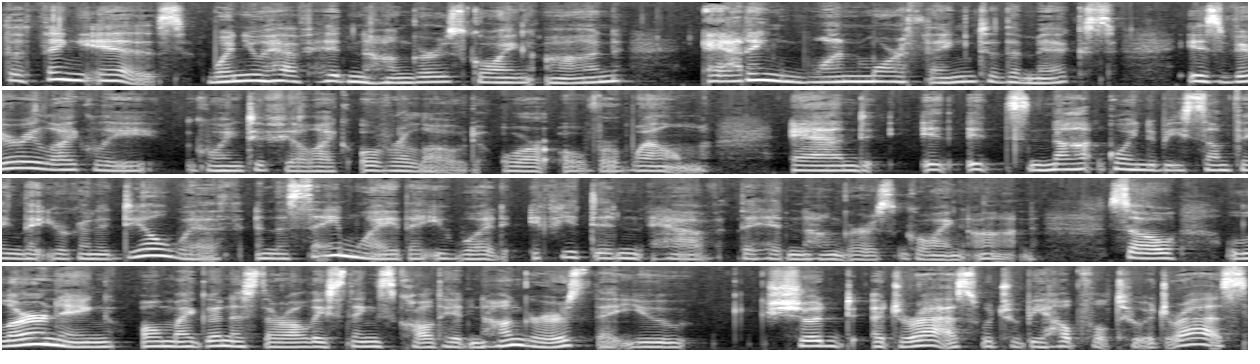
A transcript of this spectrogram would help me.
The thing is, when you have hidden hungers going on, adding one more thing to the mix is very likely going to feel like overload or overwhelm. And it, it's not going to be something that you're going to deal with in the same way that you would if you didn't have the hidden hungers going on. So, learning, oh my goodness, there are all these things called hidden hungers that you should address, which would be helpful to address,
